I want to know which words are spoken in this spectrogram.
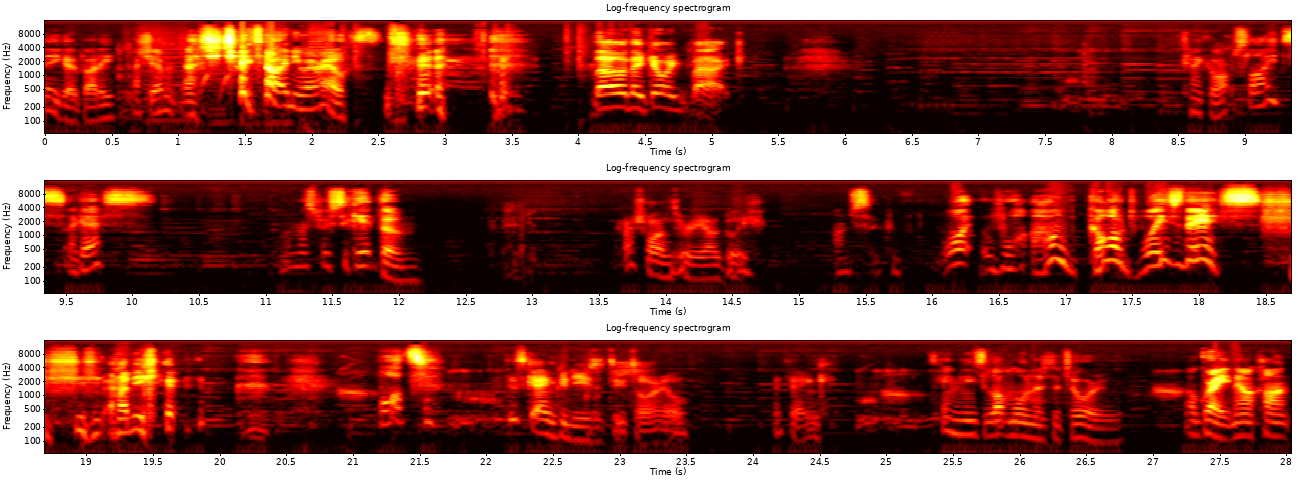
There you go, buddy. Actually, I haven't actually checked out anywhere else. no, they're going back. Can I go up slides? I guess. Where am I supposed to get them? Crash one's really ugly. I'm so conf- what? What? Oh God! What is this? How do you get... What? This game could use a tutorial. I think. This game needs a lot more than a tutorial. Oh great! Now I can't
